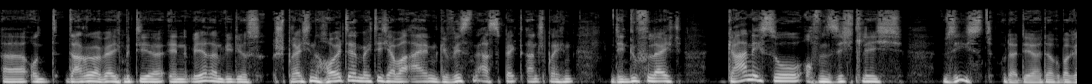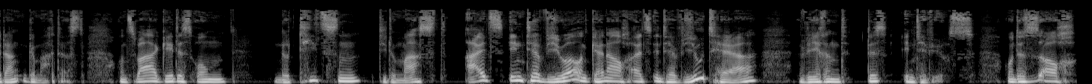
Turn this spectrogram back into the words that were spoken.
Äh, und darüber werde ich mit dir in mehreren Videos sprechen. Heute möchte ich aber einen gewissen Aspekt ansprechen, den du vielleicht gar nicht so offensichtlich siehst oder der darüber Gedanken gemacht hast. Und zwar geht es um Notizen, die du machst als Interviewer und gerne auch als Interviewter während des Interviews. Und das ist auch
